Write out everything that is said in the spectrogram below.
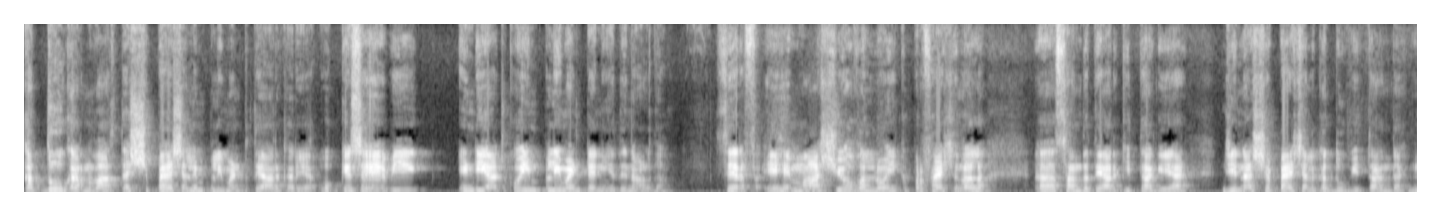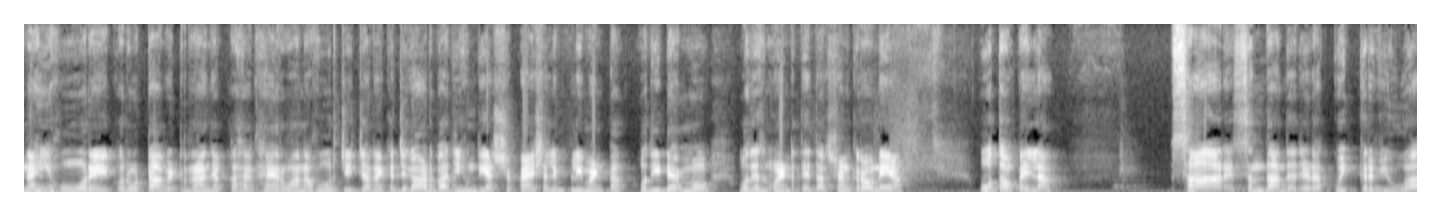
ਕੱਦੂ ਕਰਨ ਵਾਸਤੇ ਸਪੈਸ਼ਲ ਇੰਪਲੀਮੈਂਟ ਤਿਆਰ ਕਰਿਆ। ਉਹ ਕਿਸੇ ਵੀ ਇੰਡੀਆ 'ਚ ਕੋਈ ਇੰਪਲੀਮੈਂਟ ਨਹੀਂ ਇਹਦੇ ਨਾਲ ਦਾ। ਸਿਰਫ ਇਹ ਮਾਸ਼ੀਓ ਵੱਲੋਂ ਇੱਕ ਪ੍ਰੋਫੈਸ਼ਨਲ ਸੰਦ ਤਿਆਰ ਕੀਤਾ ਗਿਆ ਹੈ, ਜਿਨ੍ਹਾਂ ਸਪੈਸ਼ਲ ਕੱਦੂ ਕੀਤਾ ਹੁੰਦਾ ਨਹੀਂ ਹੋਰ ਇੱਕ ਕੋਈ ਰੋਟਾਵੇਟਰ ਜਾਂ ਕਹਿਤ ਹੈਰੋਆਂ ਨਾਲ ਹੋਰ ਚੀਜ਼ਾਂ ਨਾਲ ਇੱਕ ਜਗਾੜਬਾਜੀ ਹੁੰਦੀ ਆ ਸਪੈਸ਼ਲ ਇੰਪਲੀਮੈਂਟ ਉਹਦੀ ਡੈਮੋ ਉਹਦੇ ਤੁਹਾਨੂੰ ਐਂਡ ਤੇ ਦਰਸ਼ਨ ਕਰਾਉਨੇ ਆ ਉਹ ਤੋਂ ਪਹਿਲਾਂ ਸਾਰੇ ਸੰਦਾਂ ਦਾ ਜਿਹੜਾ ਕੁਇਕ ਰਿਵਿਊ ਆ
